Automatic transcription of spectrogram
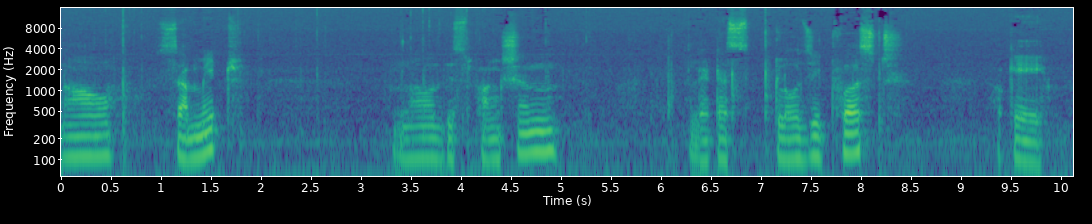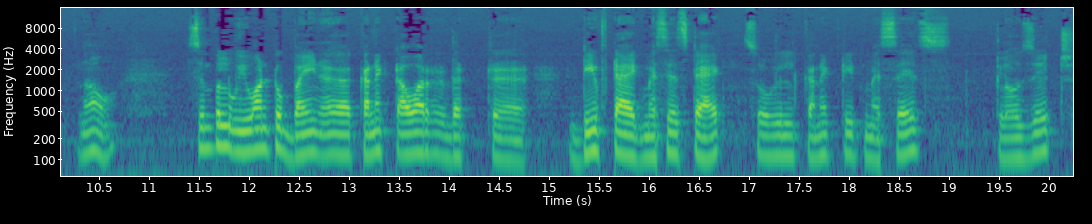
Now submit. Now this function let us close it first okay. Now simple we want to bind uh, connect our that uh, div tag message tag. So we'll connect it message close it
